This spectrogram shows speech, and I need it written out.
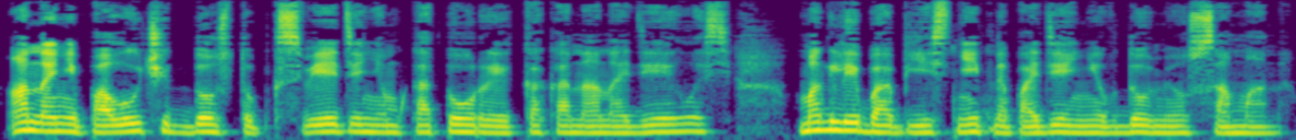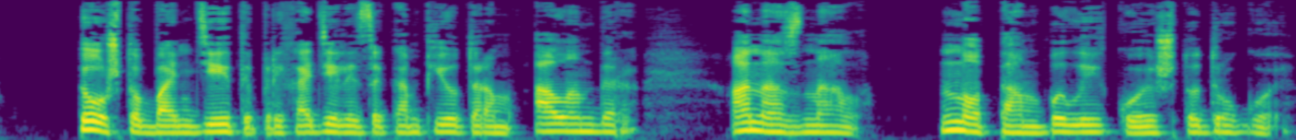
Она не получит доступ к сведениям, которые, как она надеялась, могли бы объяснить нападение в доме у Самана. То, что бандиты приходили за компьютером Аллендера, она знала, но там было и кое-что другое.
